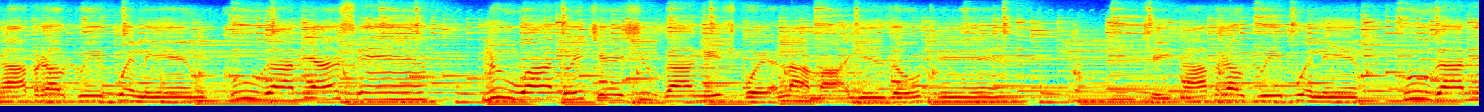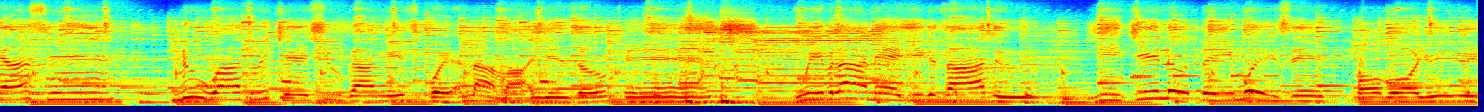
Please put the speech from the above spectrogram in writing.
ချိန်ခါဘရောက်တွေပွင့်လျင်ခုကားများစင်လူဝါသွေးချေရှုကာငေးစပွဲအလှမအရင်ဆုံးထင်ချိန်ခါပရောက်တွေပွင့်လျင်ခုကားများစင်နှုဝါသွေးချေရှုကားငေးစပွဲအလှမအရင်ဆုံးထင်ဝေပလာနဲ့ရေကစားသူရင်ကျေးလို့တိမ်မွေ့စင်ပေါ်ပေါ်ရွေရွေ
